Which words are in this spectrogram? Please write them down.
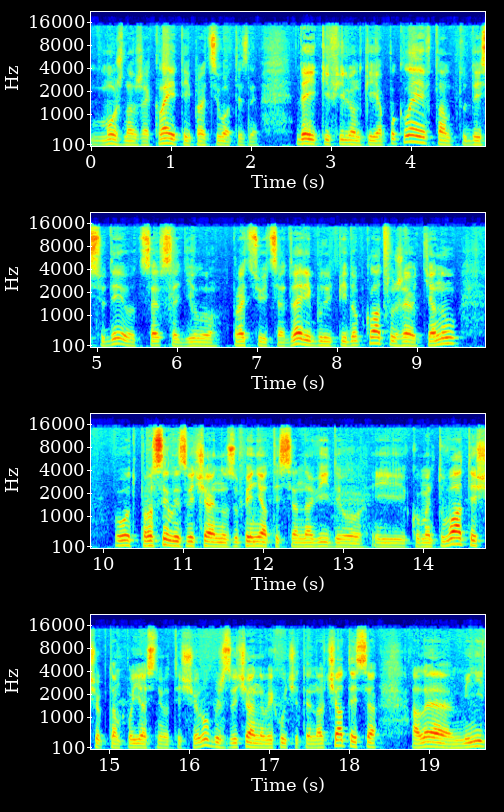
можна вже клеїти і працювати з ним. Деякі фільонки я поклеїв, там туди-сюди, це все діло працюється. Двері будуть під обклад, вже оттягнув. От, просили, звичайно, зупинятися на відео і коментувати, щоб там пояснювати, що робиш. Звичайно, ви хочете навчатися, але мені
